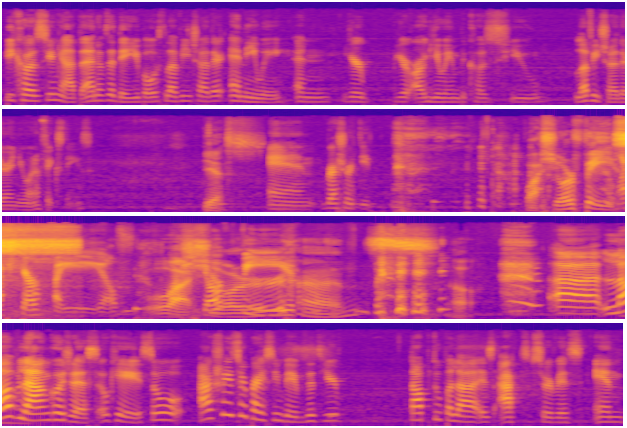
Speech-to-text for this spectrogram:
Because, yun nga, at the end of the day, you both love each other anyway. And you're, you're arguing because you love each other and you want to fix things. Yes. And brush your teeth. Wash your face. Wash your face. Wash, your your, feet. hands. oh. Uh, love languages. Okay, so actually it's surprising, babe, that your top two pala is acts of service and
